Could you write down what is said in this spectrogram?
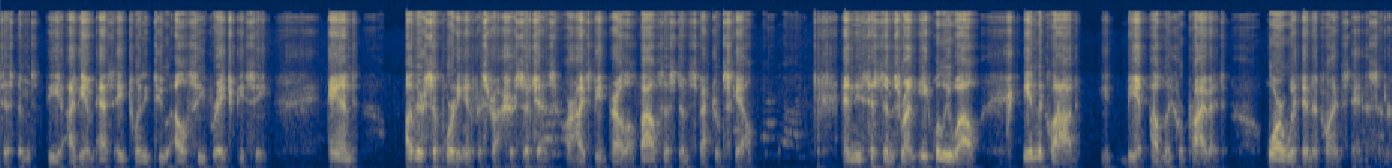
systems, the IBM S822LC for HPC, and other supporting infrastructure such as our high-speed parallel file system, Spectrum Scale. And these systems run equally well in the cloud, be it public or private, or within a client's data center.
